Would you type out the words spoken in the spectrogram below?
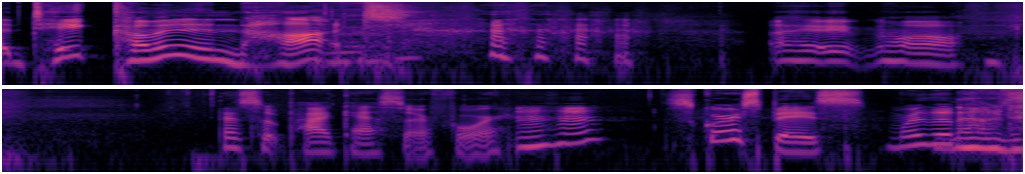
a take coming in hot. I oh, That's what podcasts are for. mm-hmm. Squarespace, where the No, no.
